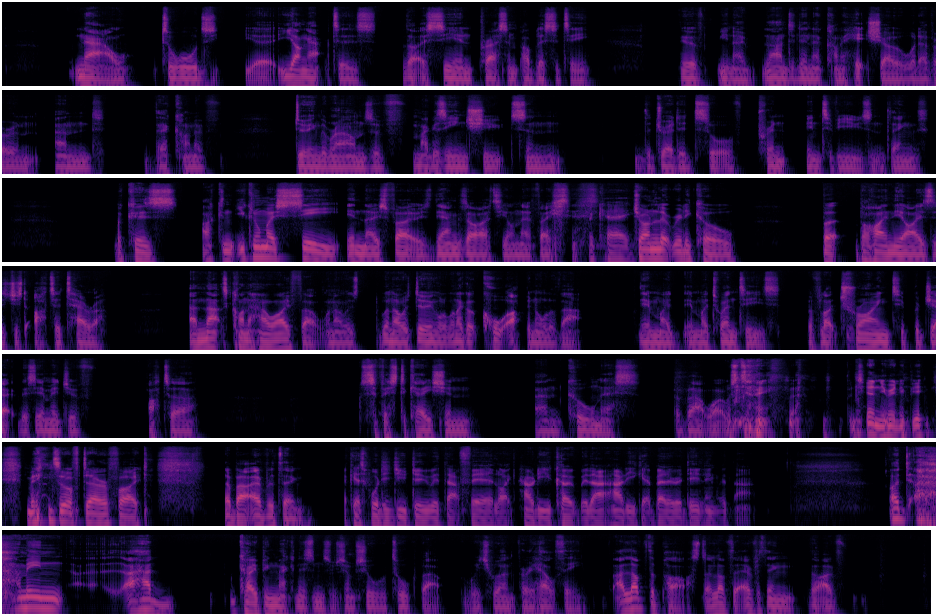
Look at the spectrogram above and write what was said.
now towards uh, young actors that I see in press and publicity who have, you know, landed in a kind of hit show or whatever, and and they're kind of doing the rounds of magazine shoots and the dreaded sort of print interviews and things because I can you can almost see in those photos the anxiety on their faces. Okay. Trying to look really cool, but behind the eyes there's just utter terror. And that's kind of how I felt when I was when I was doing all when I got caught up in all of that in my in my twenties of like hmm. trying to project this image of utter sophistication and coolness about what I was doing, but genuinely being, being sort of terrified about everything. I guess what did you do with that fear? Like, how do you cope with that? How do you get better at dealing with that? I, I mean, I had coping mechanisms, which I'm sure we'll talk about, which weren't very healthy. I love the past. I love that everything that I've,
